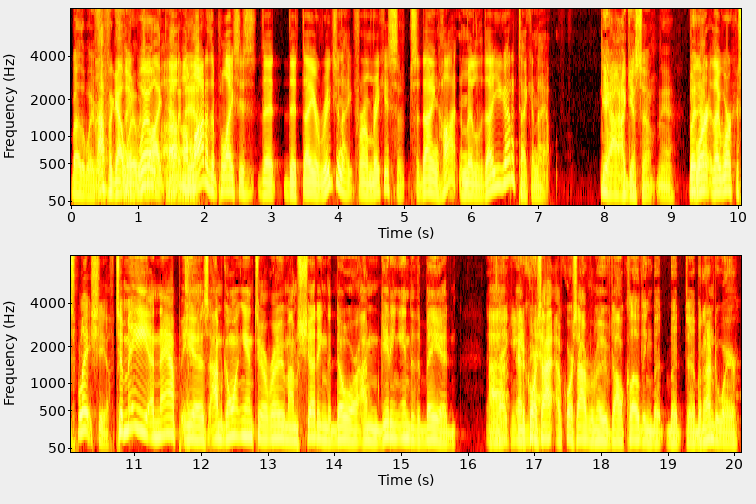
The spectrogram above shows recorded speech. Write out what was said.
By the way, I forgot what it was well, like to have a, a a nap. lot of the places that, that they originate from, Rick, it's so, so dang hot in the middle of the day. You got to take a nap. Yeah, I guess so. yeah. But Work, they work a split shift. to me, a nap is I'm going into a room, I'm shutting the door, I'm getting into the bed, uh, and of course, I nap. of course I've removed all clothing, but but uh, but underwear,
